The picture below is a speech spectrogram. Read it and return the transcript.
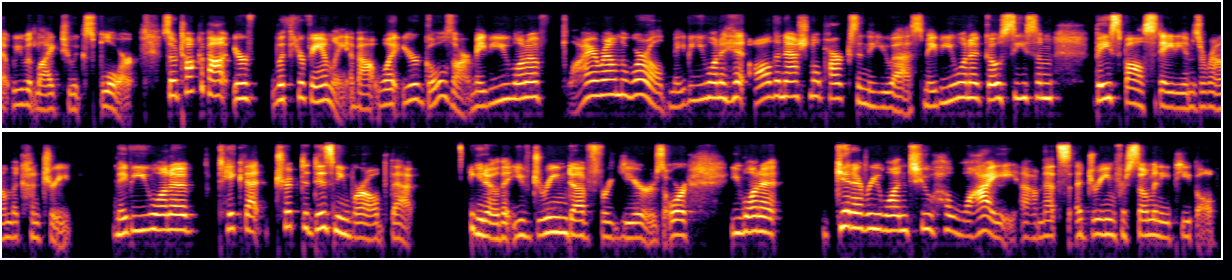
that we would like to explore. So talk about your with your family about what your goals are. Maybe you want to fly around the world. Maybe you want to hit all the national parks in the US. Maybe you want to go see some baseball stadiums around the country. Maybe you want to take that trip to Disney World that you know that you've dreamed of for years or you want to get everyone to Hawaii. Um, that's a dream for so many people.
